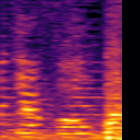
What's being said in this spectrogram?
wonderful world.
